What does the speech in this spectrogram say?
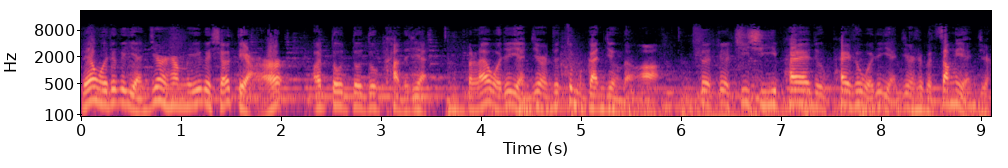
连我这个眼镜上面一个小点儿啊，都都都看得见。本来我这眼镜就这么干净的啊，这这机器一拍就拍出我这眼镜是个脏眼镜。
